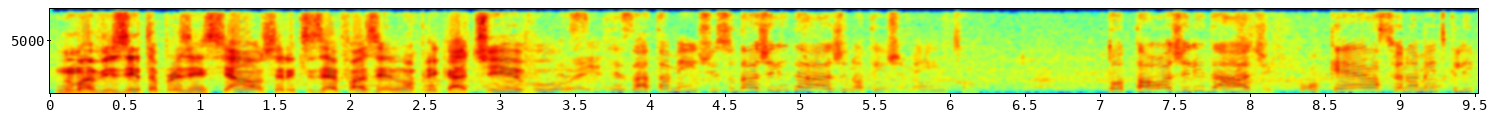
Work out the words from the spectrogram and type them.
numa visita presencial, se ele quiser fazer no aplicativo. Ex exatamente, isso dá agilidade no atendimento. Total agilidade. Qualquer acionamento que ele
